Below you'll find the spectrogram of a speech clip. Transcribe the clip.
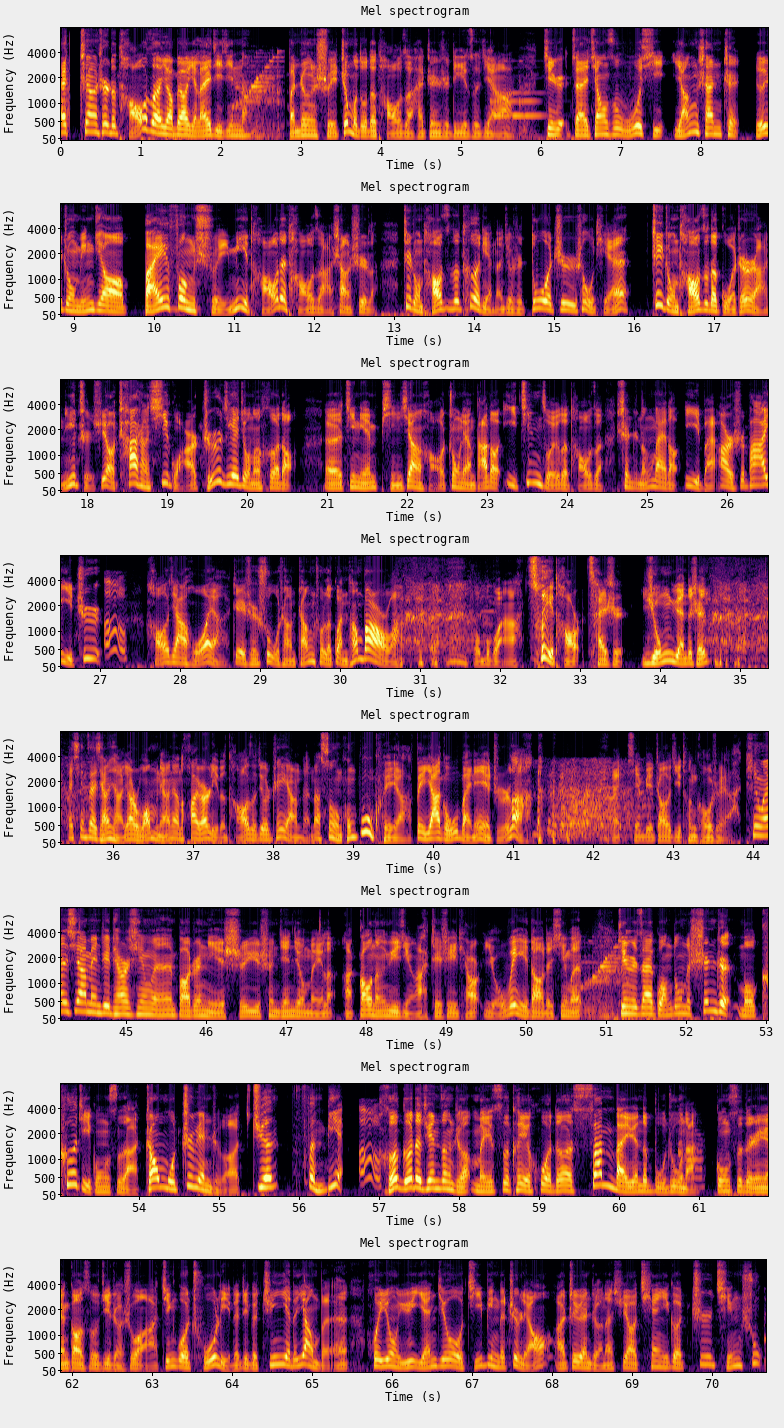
哎，这样式的桃子要不要也来几斤呢？反正水这么多的桃子还真是第一次见啊！近日，在江苏无锡阳山镇有一种名叫白凤水蜜桃的桃子啊上市了。这种桃子的特点呢，就是多汁肉甜。这种桃子的果汁儿啊，你只需要插上吸管，直接就能喝到。呃，今年品相好、重量达到一斤左右的桃子，甚至能卖到一百二十八一只。好家伙呀，这是树上长出了灌汤包啊！我不管啊，脆桃才是永远的神。哎，现在想想，要是王母娘娘的花园里的桃子就是这样的，那孙悟空不亏啊，被压个五百年也值了。哎，先别着急吞口水啊！听完下面这条新闻，保准你食欲瞬间就没了啊！高能预警啊！这是一条有味道的新闻。近日，在广东的深圳某科技公司啊，招募志愿者捐粪便，合格的捐赠者每次可以获得三百元的补助呢。公司的人员告诉记者说啊，经过处理的这个菌液的样本会用于研究疾病的治疗啊。志愿者呢需要签一个知情书。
